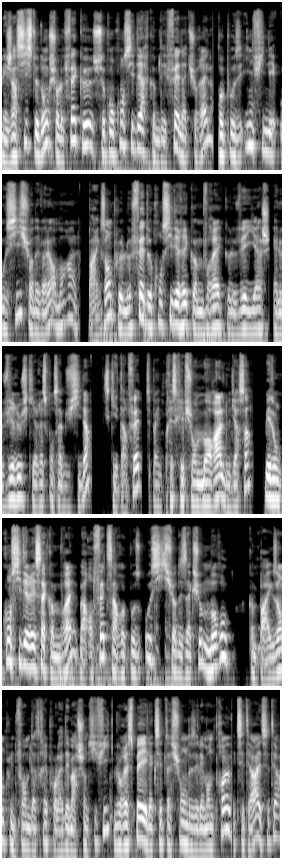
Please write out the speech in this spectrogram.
mais j'insiste donc sur le fait que ce qu'on considère comme des faits naturels repose in fine aussi sur des valeurs morales. Par exemple, le fait de considérer comme vrai que le VIH est le virus qui est responsable du sida, ce qui est un fait, c'est pas une prescription morale de dire ça, mais donc considérer ça comme vrai, bah en fait ça repose aussi sur des axiomes moraux, comme par exemple une forme d'attrait pour la démarche scientifique, le respect et l'acceptation des éléments de preuve, etc. etc.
